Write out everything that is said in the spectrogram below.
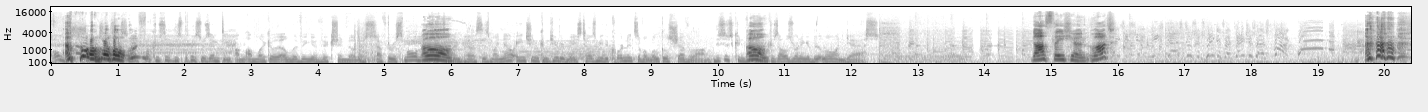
Oh. So I fucking said this place was empty. I'm, I'm like a, a living eviction notice. After a small amount Oh. of time passes, my now ancient computer base tells me the coordinates of a local chevron. This is Oh. because I was running a bit low on gas. Gas station. What?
